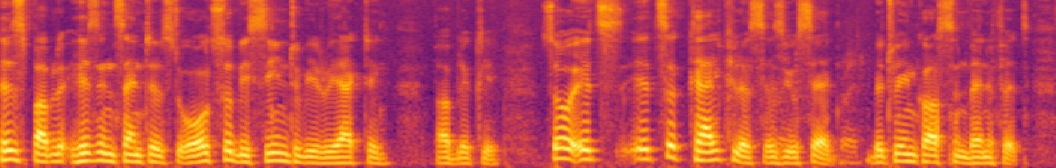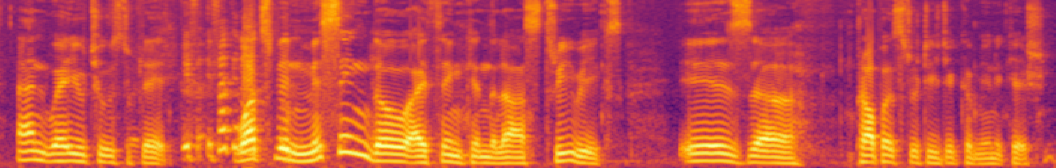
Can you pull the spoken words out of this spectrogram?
his public his incentives to also be seen to be reacting publicly. So it's it's a calculus, as you said, Right. between costs and benefits, and where you choose to play it. If, if What's been missing, though, I think, in the last three weeks, is uh, proper strategic communication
